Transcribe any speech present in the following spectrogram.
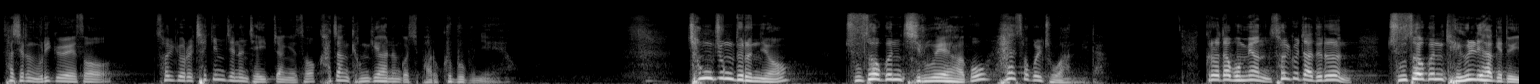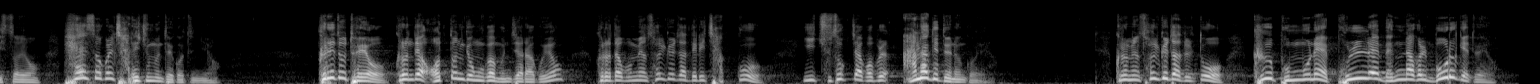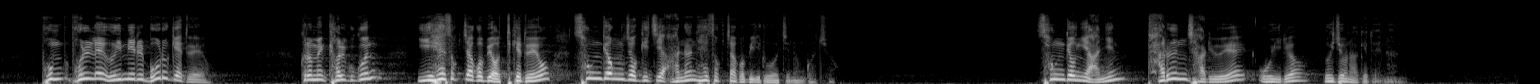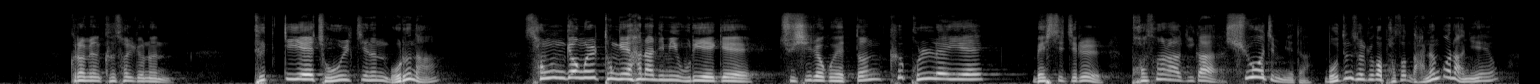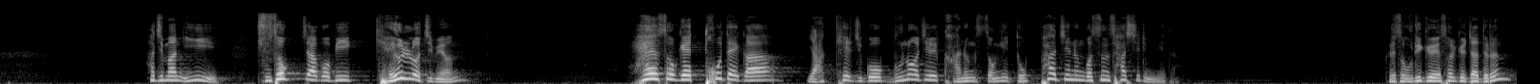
사실은 우리 교회에서 설교를 책임지는 제 입장에서 가장 경계하는 것이 바로 그 부분이에요. 청중들은요, 주석은 지루해하고 해석을 좋아합니다. 그러다 보면 설교자들은 주석은 게을리하게 돼 있어요. 해석을 잘해주면 되거든요. 그래도 돼요. 그런데 어떤 경우가 문제라고요? 그러다 보면 설교자들이 자꾸 이 주석 작업을 안 하게 되는 거예요. 그러면 설교자들도 그 본문의 본래 맥락을 모르게 돼요. 본, 본래 의미를 모르게 돼요. 그러면 결국은 이 해석 작업이 어떻게 돼요? 성경적이지 않은 해석 작업이 이루어지는 거죠. 성경이 아닌 다른 자료에 오히려 의존하게 되는. 그러면 그 설교는 듣기에 좋을지는 모르나 성경을 통해 하나님이 우리에게 주시려고 했던 그 본래의 메시지를 벗어나기가 쉬워집니다. 모든 설교가 벗어나는 건 아니에요. 하지만 이 주석 작업이 게을러지면 해석의 토대가 약해지고 무너질 가능성이 높아지는 것은 사실입니다. 그래서 우리 교회 설교자들은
